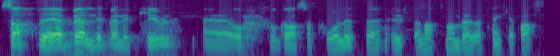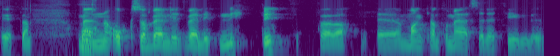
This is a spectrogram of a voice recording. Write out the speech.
Så att det är väldigt, väldigt kul eh, att få gasa på lite utan att man behöver tänka på hastigheten. Men också väldigt, väldigt nyttigt för att eh, man kan ta med sig det till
